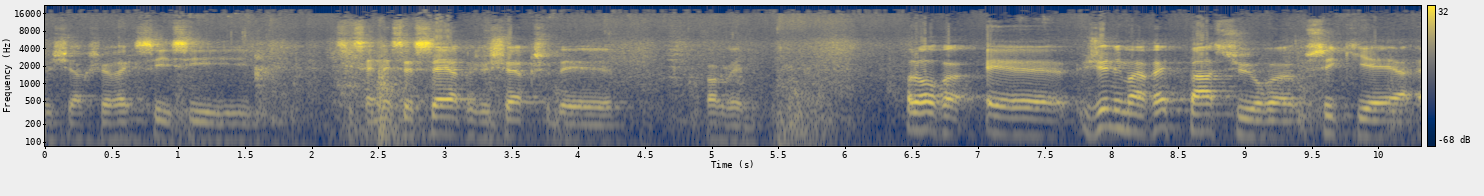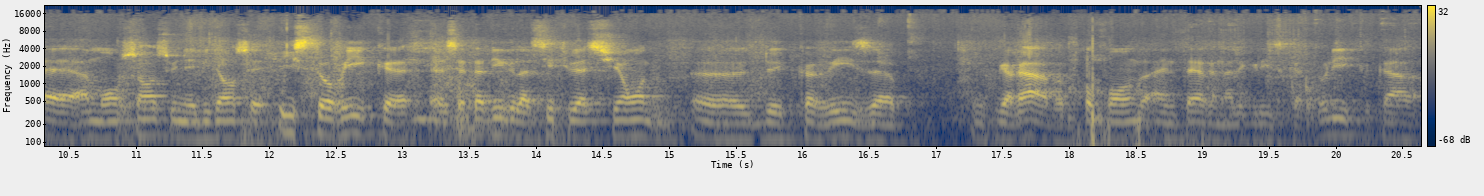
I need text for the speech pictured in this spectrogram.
Je chercherai, si, si, si c'est nécessaire, je cherche des parler. Alors, euh, je ne m'arrête pas sur ce qui est, à mon sens, une évidence historique, c'est-à-dire la situation de crise grave, profonde, interne à l'Église catholique, car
